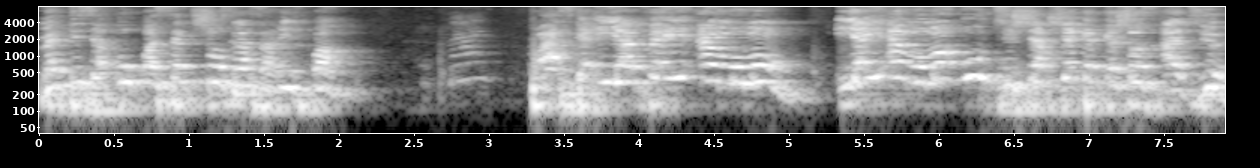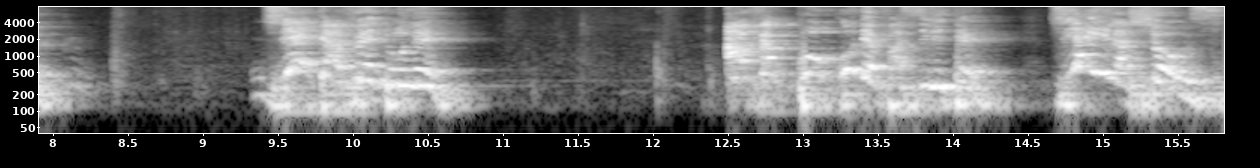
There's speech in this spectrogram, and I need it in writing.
Mais tu sais pourquoi cette chose-là, ça n'arrive pas? Parce qu'il y avait eu un moment, il y a eu un moment où tu cherchais quelque chose à Dieu. Dieu t'avait donné avec beaucoup de facilité. Tu as eu la chose.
